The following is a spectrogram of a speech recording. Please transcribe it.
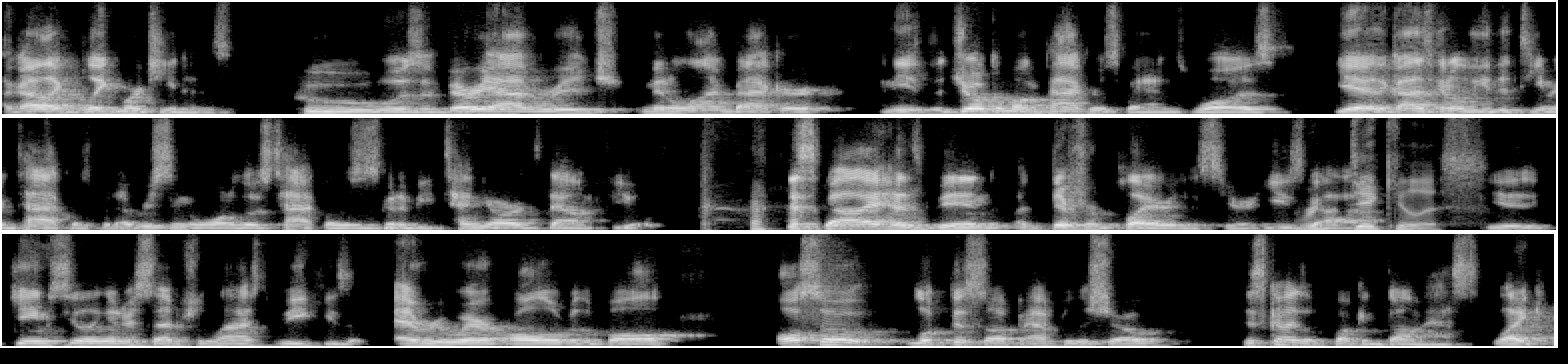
a guy like Blake Martinez, who was a very average middle linebacker. And the, the joke among Packers fans was, yeah, the guy's going to lead the team in tackles, but every single one of those tackles is going to be 10 yards downfield. This guy has been a different player this year. He's got Ridiculous. he- game stealing interception last week. He's everywhere, all over the ball. Also, look this up after the show. This guy's a fucking dumbass. Like,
